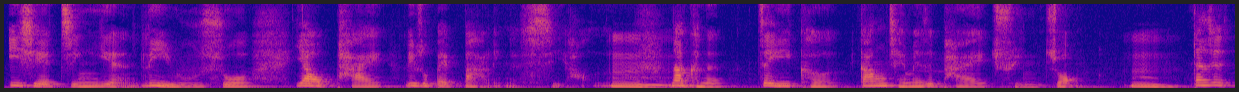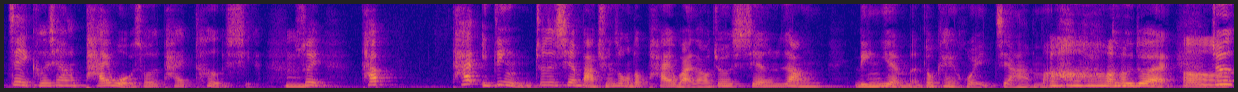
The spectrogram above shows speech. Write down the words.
一些经验，例如说要拍，例如说被霸凌的戏好了，嗯，那可能这一颗刚前面是拍群众。嗯，但是这一颗像拍我的时候是拍特写，所以他他一定就是先把群众都拍完，然后就先让灵演们都可以回家嘛，对不对？就是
